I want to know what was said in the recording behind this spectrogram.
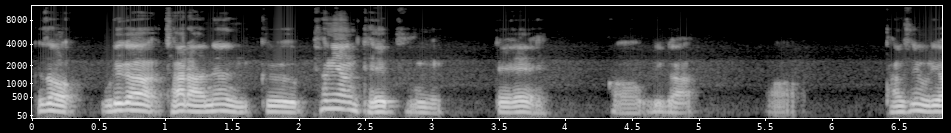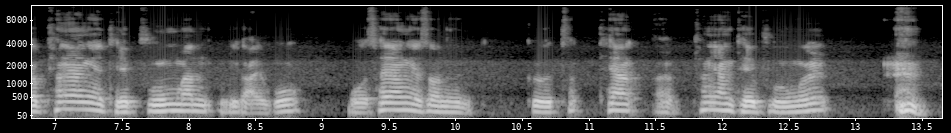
그래서 우리가 잘 아는 그 평양 대부흥 때 어, 우리가 어, 단순히 우리가 평양의 대부흥만 우리가 알고 뭐 서양에서는 그 태양, 어, 평양 대부흥을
